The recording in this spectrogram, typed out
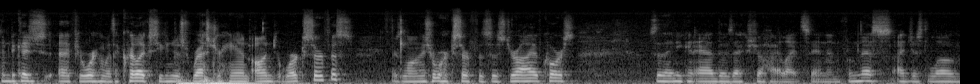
And because uh, if you're working with acrylics, you can just rest your hand on your work surface, as long as your work surface is dry, of course. So then you can add those extra highlights in. And from this, I just love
